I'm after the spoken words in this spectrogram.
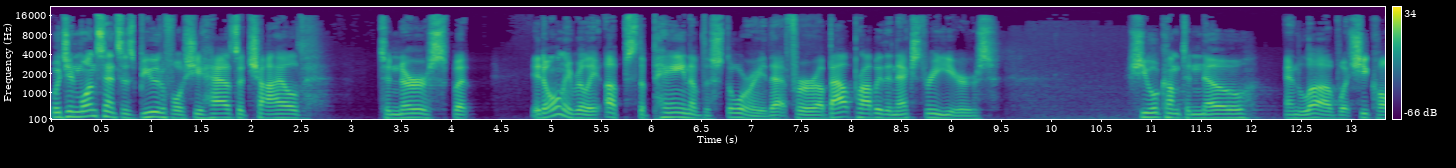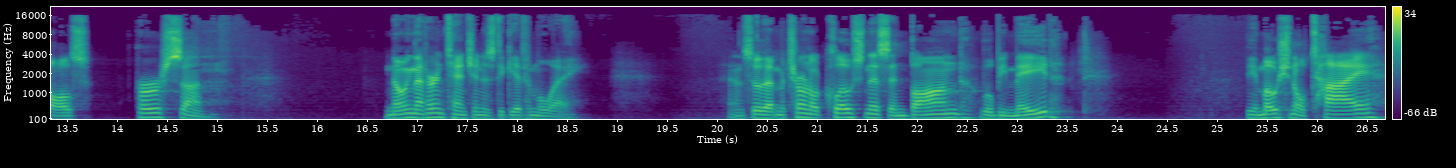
which in one sense is beautiful. She has a child to nurse, but it only really ups the pain of the story that for about probably the next three years, she will come to know and love what she calls her son, knowing that her intention is to give him away. And so that maternal closeness and bond will be made. The emotional tie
